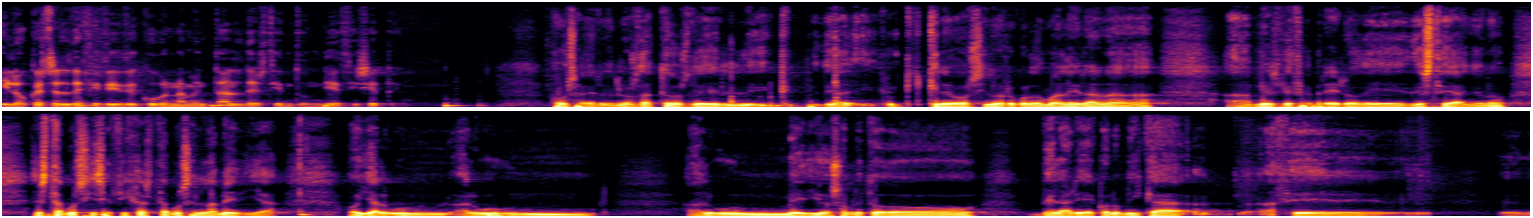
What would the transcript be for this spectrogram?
y lo que es el déficit gubernamental de 117? Vamos a ver, los datos del, creo, si no recuerdo mal, eran a, mes de febrero de, este año, ¿no? Estamos, si se fija, estamos en la media. Hoy algún, algún, algún medio, sobre todo del área económica, hace... Eh,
